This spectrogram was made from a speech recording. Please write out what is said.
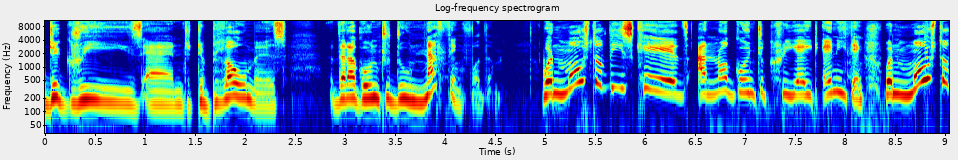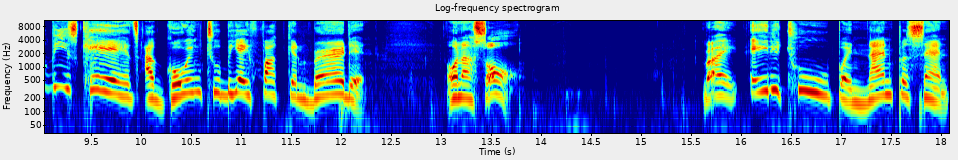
degrees and diplomas that are going to do nothing for them. When most of these kids are not going to create anything. When most of these kids are going to be a fucking burden on us all right? 82.9%.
